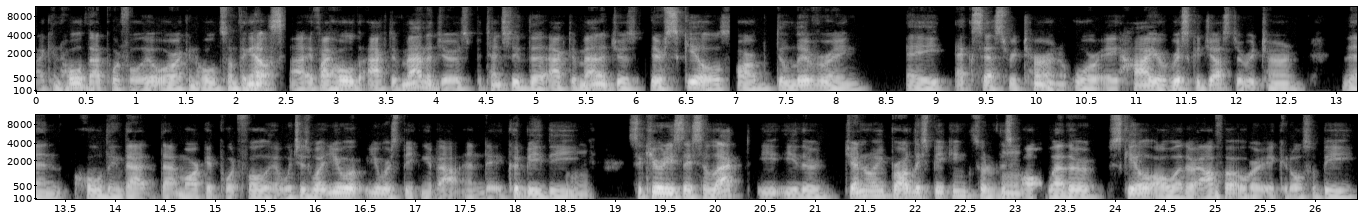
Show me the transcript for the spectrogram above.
i can hold that portfolio or i can hold something else uh, if i hold active managers potentially the active managers their skills are delivering a excess return or a higher risk adjusted return than holding that that market portfolio which is what you were you were speaking about and it could be the mm securities they select, e- either generally, broadly speaking, sort of this mm. all weather skill, all weather alpha, or it could also be,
